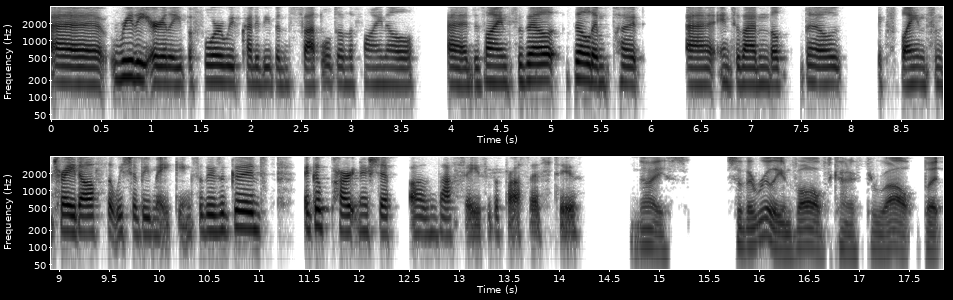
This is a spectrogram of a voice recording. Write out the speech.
uh, really early before we've kind of even settled on the final uh, design. So they'll they'll input uh, into that and they'll they'll explain some trade-offs that we should be making. So there's a good a good partnership on that phase of the process too. Nice. So they're really involved kind of throughout, but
